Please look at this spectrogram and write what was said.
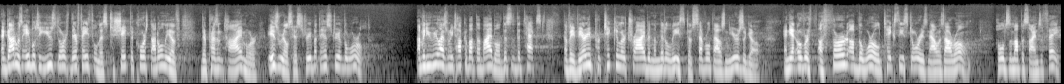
and God was able to use their, their faithfulness to shape the course not only of their present time or Israel's history, but the history of the world. I mean, you realize when we talk about the Bible, this is the text of a very particular tribe in the Middle East of several thousand years ago. And yet, over a third of the world takes these stories now as our own, holds them up as signs of faith.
